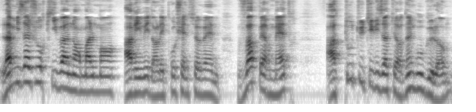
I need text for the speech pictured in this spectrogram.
La mise à jour qui va normalement arriver dans les prochaines semaines va permettre à tout utilisateur d'un Google Home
